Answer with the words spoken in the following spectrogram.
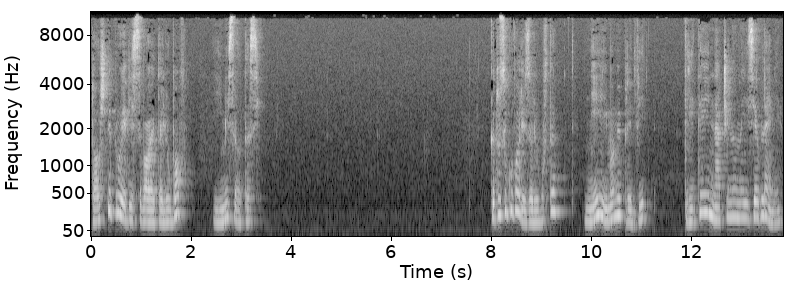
той ще прояви своята любов и мисълта си. Като се говори за любовта, ние имаме предвид трите и начина на изявление.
